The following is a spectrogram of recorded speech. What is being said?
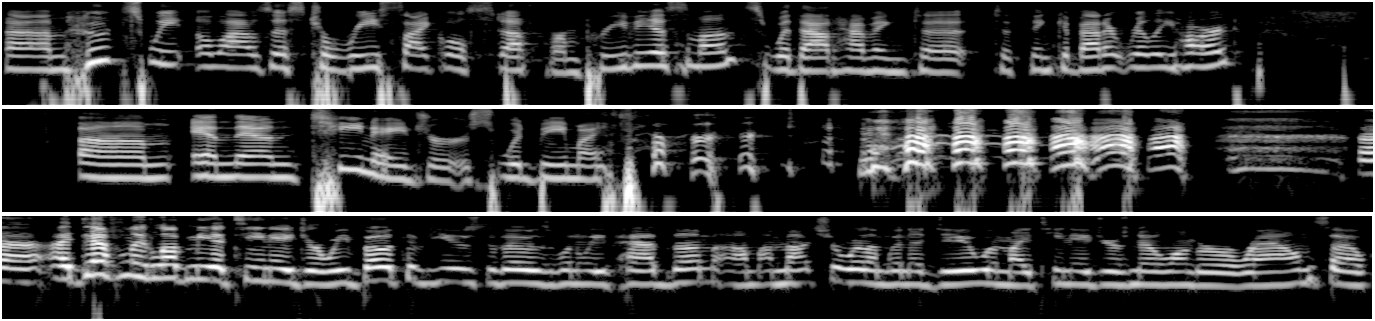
Um, Hootsuite allows us to recycle stuff from previous months without having to to think about it really hard. Um, and then teenagers would be my third. Uh, I definitely love me a teenager. We both have used those when we've had them. Um, I'm not sure what I'm going to do when my teenager's no longer around. So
